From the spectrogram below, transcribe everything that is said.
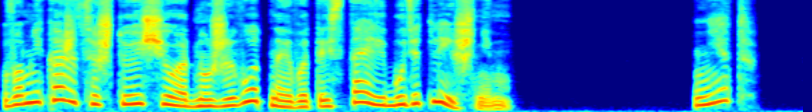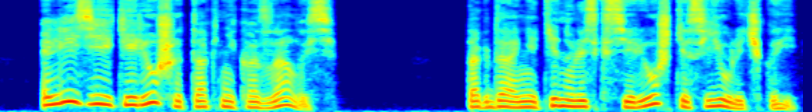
Вам не кажется, что еще одно животное в этой стае будет лишним? Нет, Лизе и Кирюше так не казалось. Тогда они кинулись к Сережке с Юлечкой,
